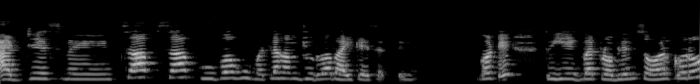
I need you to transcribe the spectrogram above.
एडजस्टमेंट सब सब हु मतलब हम जुड़वा भाई कह सकते हैं। गॉट इट तो ये एक बार प्रॉब्लम सॉल्व करो।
